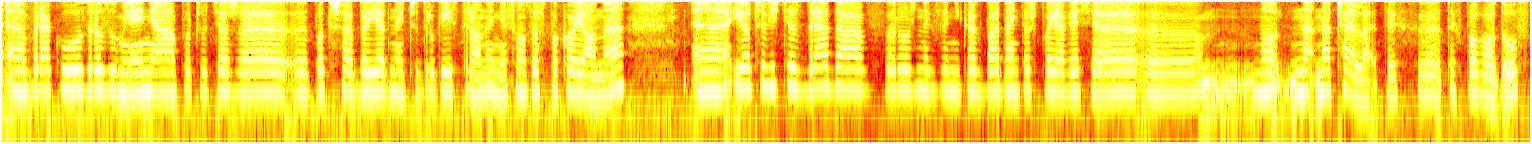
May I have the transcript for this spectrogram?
e, braku zrozumienia, poczucia, że e, potrzeby jednej czy drugiej strony nie są zaspokojone. I oczywiście zdrada w różnych wynikach badań też pojawia się no, na, na czele tych, tych powodów.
